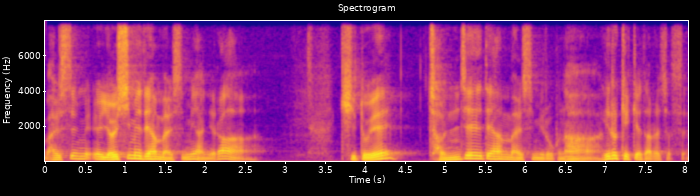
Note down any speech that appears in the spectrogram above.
말씀 열심에 대한 말씀이 아니라 기도의 전제에 대한 말씀이로구나 이렇게 깨달아졌어요.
